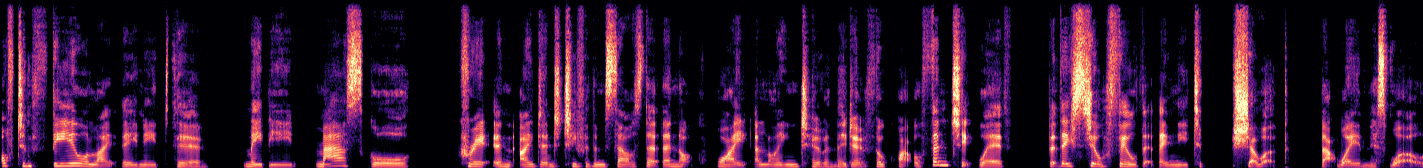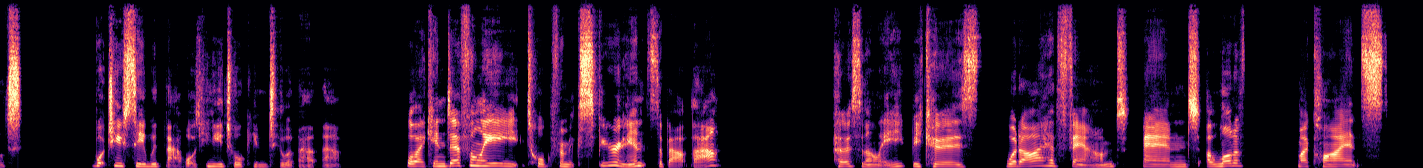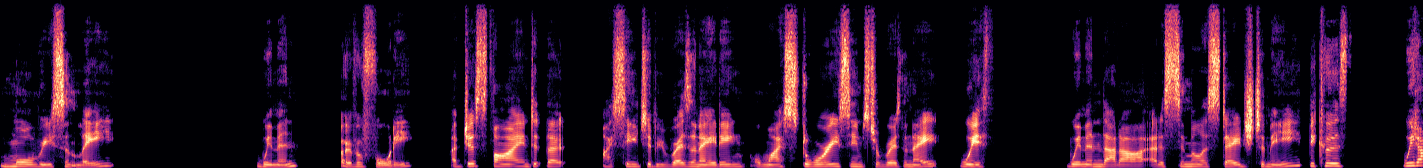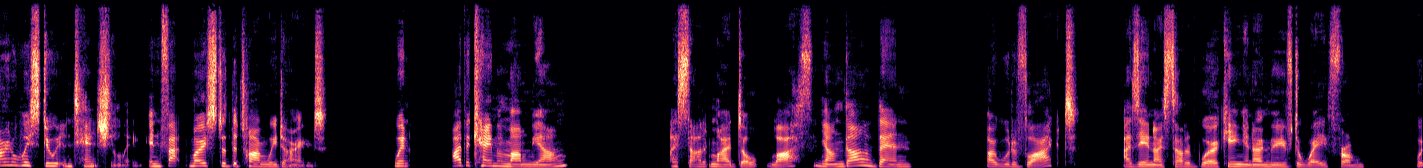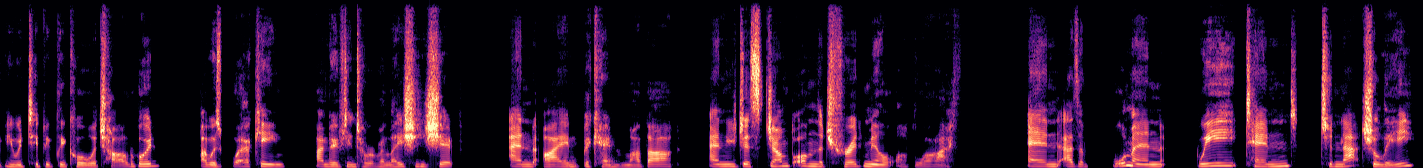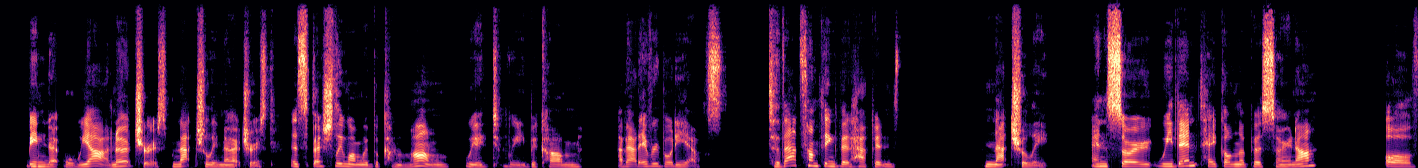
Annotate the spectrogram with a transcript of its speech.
often feel like they need to maybe mask or create an identity for themselves that they're not quite aligned to and they don't feel quite authentic with, but they still feel that they need to show up that way in this world. What do you see with that? What can you talk into about that? Well, I can definitely talk from experience about that personally, because what I have found, and a lot of my clients more recently, women over 40, I just find that I seem to be resonating, or my story seems to resonate with women that are at a similar stage to me because we don't always do it intentionally. In fact, most of the time we don't. When I became a mum young, I started my adult life younger than I would have liked as in I started working and I moved away from what you would typically call a childhood. I was working, I moved into a relationship and I became a mother and you just jump on the treadmill of life. And as a woman, we tend to naturally be, well, we are nurturers, naturally nurturers, especially when we become a mum, we, we become about everybody else. So that's something that happens naturally. And so we then take on the persona of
